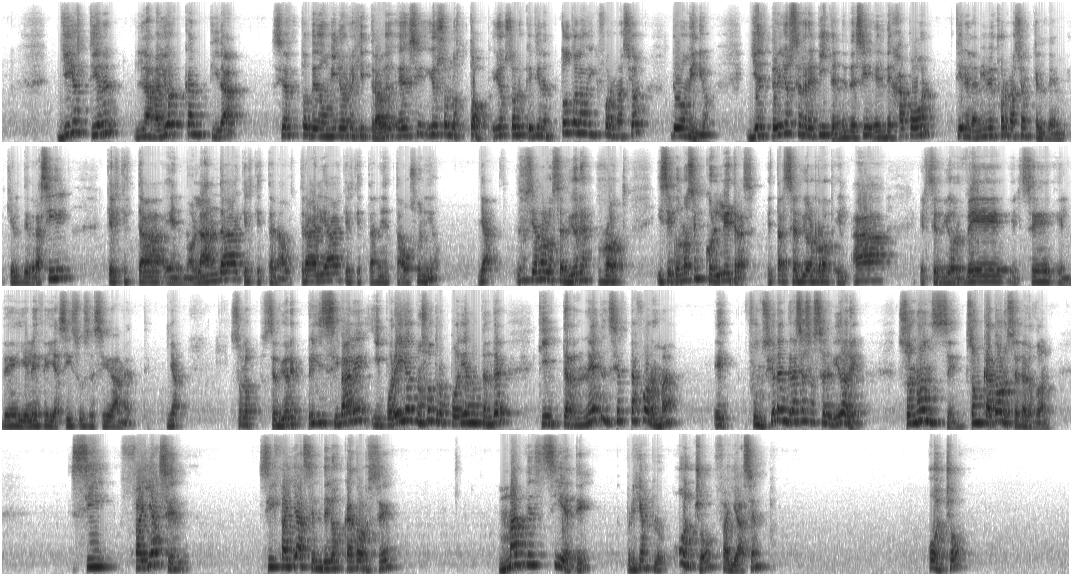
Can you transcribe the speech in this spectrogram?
Y ellos tienen la mayor cantidad ¿cierto? de dominios registrados. Es decir, ellos son los top, ellos son los que tienen toda la información de dominio. Y entre ellos se repiten, es decir, el de Japón tiene la misma información que el de, que el de Brasil, que el que está en Holanda, que el que está en Australia, que el que está en Estados Unidos. ¿Ya? Eso se llaman los servidores ROT y se conocen con letras. Está el servidor ROT, el A, el servidor B, el C, el D y el F y así sucesivamente. ¿Ya? Son los servidores principales y por ello nosotros podríamos entender que Internet en cierta forma eh, funciona gracias a esos servidores. Son 11, son 14, perdón. Si fallasen, si fallasen de los 14, más de 7, por ejemplo, 8 fallasen, 8,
